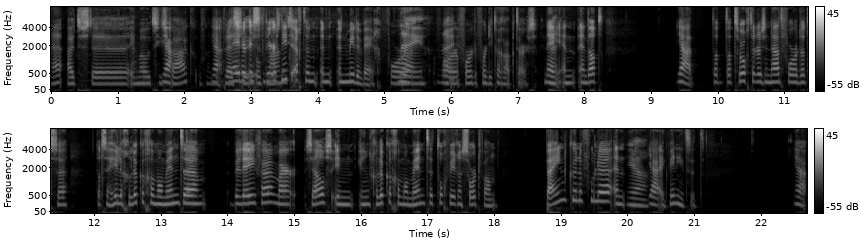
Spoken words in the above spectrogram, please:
hè, uiterste emoties Ja. vaak. Of een Ja, depressie. nee, er is, er is niet echt een, een, een middenweg voor, Nee, voor, nee. voor, de- voor die karakters. Nee, Nee. en, en dat, ja, dat, dat zorgt er dus inderdaad voor dat ze, dat ze hele gelukkige momenten beleven, maar zelfs in, in gelukkige momenten toch weer een soort van pijn kunnen voelen. En Ja. ja, ik weet niet. Het, ja,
